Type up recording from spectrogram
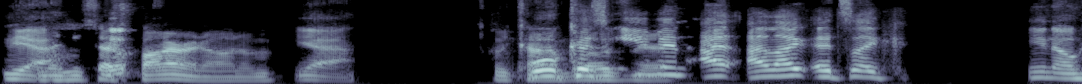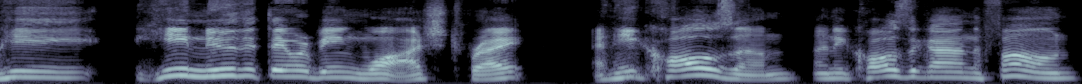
yeah he starts Yep. firing on him. yeah kinda well because it. even I, I like it's like you know he he knew that they were being watched right and he calls him, and he calls the guy on the phone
